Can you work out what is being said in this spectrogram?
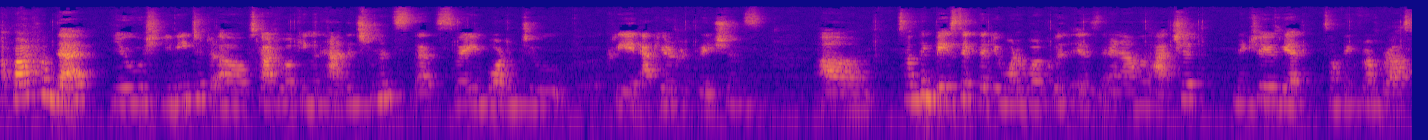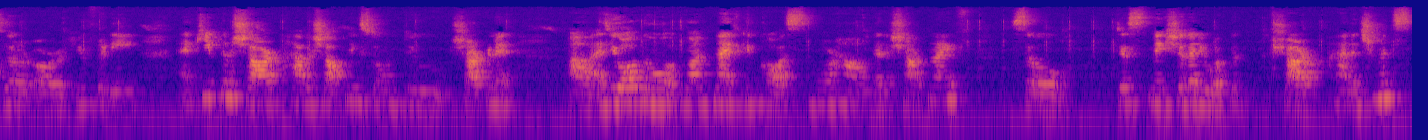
apart from that, you you need to uh, start working with hand instruments. That's very important to create accurate preparations. Um, something basic that you want to work with is an enamel hatchet. Make sure you get something from Brasseler or Hugh and keep them sharp. Have a sharpening stone to sharpen it. Uh, as you all know, a blunt knife can cause more harm than a sharp knife. So just make sure that you work with sharp hand instruments.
